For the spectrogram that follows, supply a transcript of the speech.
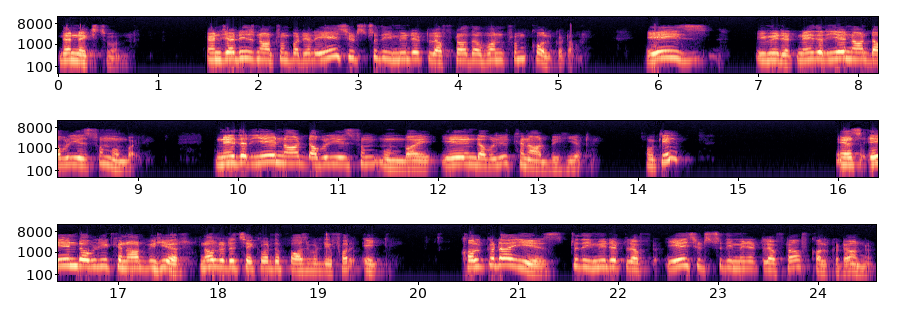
The next one. And Z is not from Patiala. A sits to the immediate left of the one from Kolkata. A is immediate. Neither A nor W is from Mumbai. Neither A nor W is from Mumbai. A and W cannot be here. Okay. Yes, A and W cannot be here. Now let us check out the possibility for A. Kolkata is to the immediate left. A sits to the immediate left of Kolkata.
